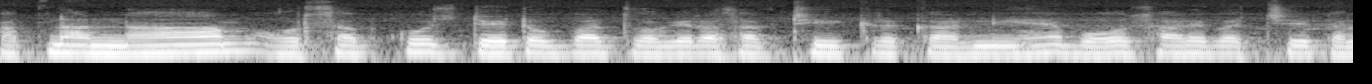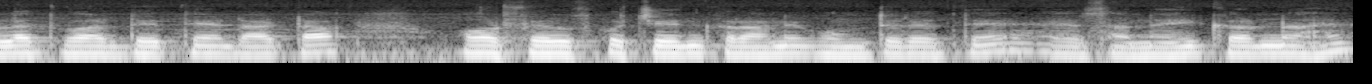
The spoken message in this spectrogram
अपना नाम और सब कुछ डेट ऑफ़ बर्थ वगैरह सब ठीक करनी है। बहुत सारे बच्चे गलत भर देते हैं डाटा और फिर उसको चेंज कराने घूमते रहते हैं, ऐसा नहीं करना है।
